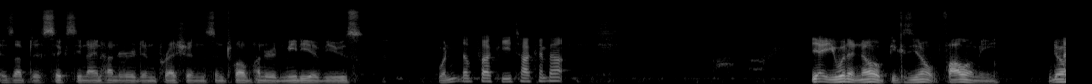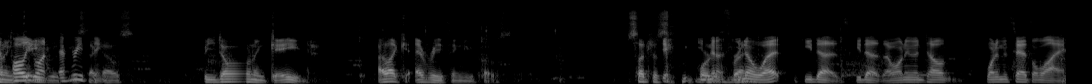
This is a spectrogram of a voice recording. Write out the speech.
is up to 6900 impressions and 1200 media views. What the fuck are you talking about? Yeah, you wouldn't know because you don't follow me. You don't I follow engage you on with everything. But you don't engage. I like everything you post. Such a you, supportive know, you know what? He does. He does. I won't even tell. Won't even say it's a lie.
